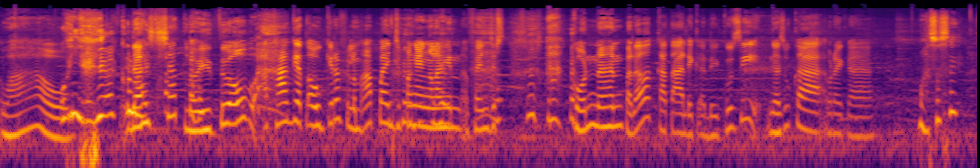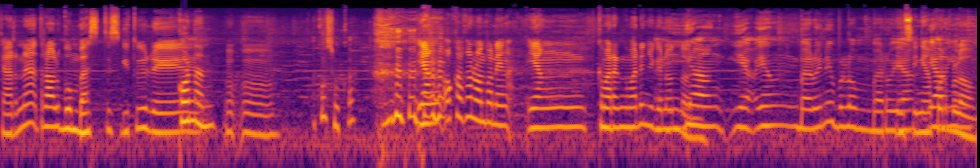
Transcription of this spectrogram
Wow. Oh iya ya aku Dahsyat loh itu. Oh kaget. Oh kira film apa yang Jepang yang ngalahin Avengers? Hah, Conan. Padahal kata adik-adikku sih nggak suka mereka. masa sih? Karena terlalu bombastis gitu deh. Conan? Heeh. Aku suka. yang oh kakak nonton yang yang kemarin-kemarin juga nonton. Yang ya, yang baru ini belum baru Yang ya. Singapura yang- belum.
